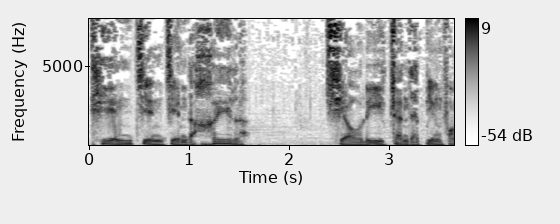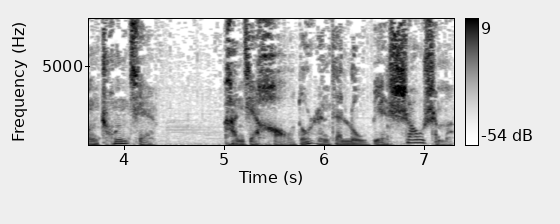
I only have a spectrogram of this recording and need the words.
天渐渐的黑了，小丽站在病房窗前，看见好多人在路边烧什么，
